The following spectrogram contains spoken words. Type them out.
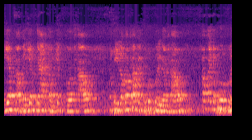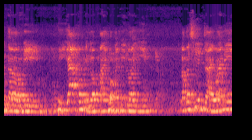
เยี่ยมเขาไปเยี่ยมญาติเขาเยี่ยมตัวเขาบางทีเราก็เข้าไปพูดคุยกับเขาเขาก็จะพูดคุยกับเราดีบางทีญาติเขาเห็นเราไปเขาก็มีรอยยิ้มเราก็ชื่นใจว่านี่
